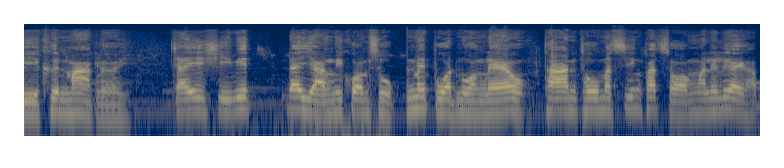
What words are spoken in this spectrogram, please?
ดีขึ้นมากเลย ใช้ชีวิต ได้อย่างมีความสุข ไม่ปวดหน่วงแล้ว ทานโทมาซิงพัดสองมาเรื่อย ๆ ครับ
